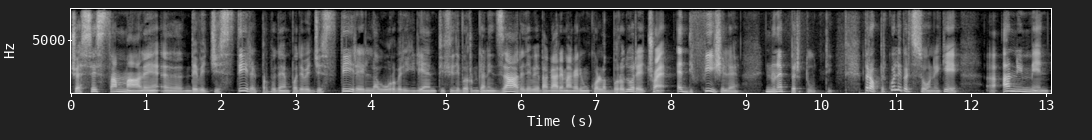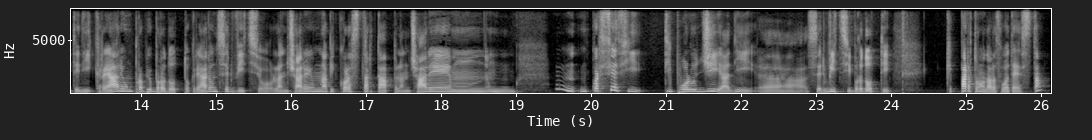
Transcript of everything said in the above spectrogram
cioè, se sta male, eh, deve gestire il proprio tempo, deve gestire il lavoro per i clienti, si deve organizzare, deve pagare magari un collaboratore, cioè è difficile, non è per tutti. Però per quelle persone che eh, hanno in mente di creare un proprio prodotto, creare un servizio, lanciare una piccola startup, lanciare un, un, un qualsiasi tipologia di uh, servizi, prodotti che partono dalla sua testa,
